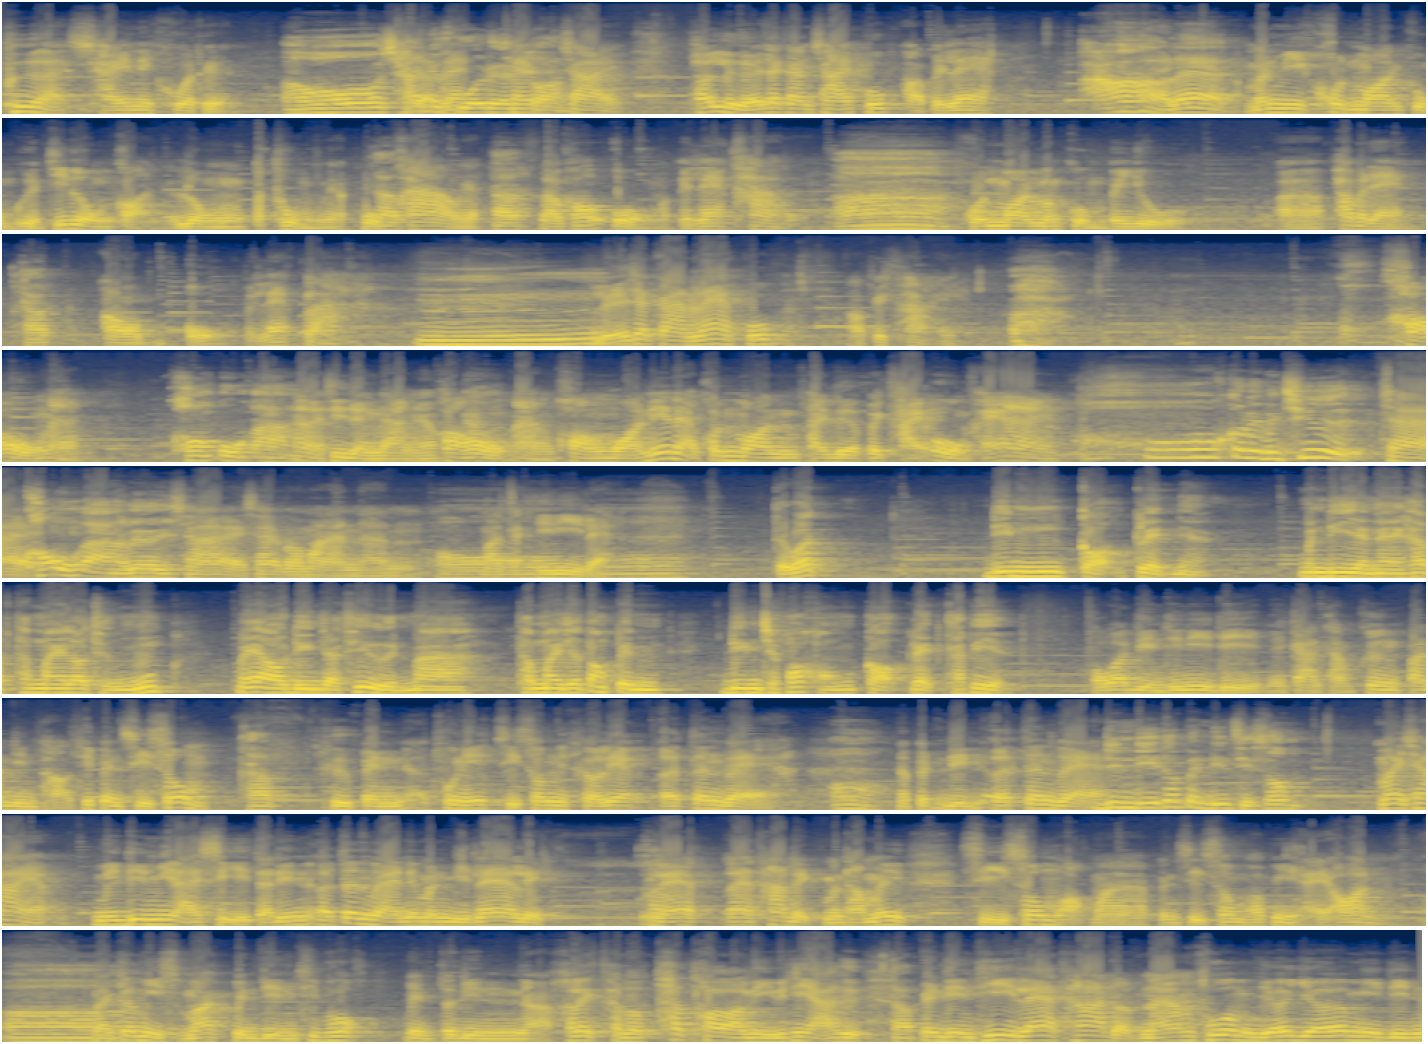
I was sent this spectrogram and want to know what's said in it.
เพื่อใช้ในครัวเรือน อ๋อใช้ในครัวเรือนก่อน ใช่ เพราะเหลือจากการใช้ปุ๊บเอาไปแลก อ่าแรก มันมีคนมอญกลุ่มอื่นที่ลงก่อนลงปทุมเนี่ยปลูครักบข้าวเนี่ยครับเราก็เอาโอ่งไปแลกข้าว อ่าคนมอญบางกลุ่มไปอยู่อ่าพระประแดง ครับ เอาโอ่งไปแลกปลาอืมเหลือจากการแลกปุ๊บเอาไปขายอ่าคลองโอ่งอ่างคลองโองอ่าง อ่าที่ดังๆนะคลองโอ่งอ่างคลองมอญนี่แหละคนมอญพายเรือไปขายโอ่งขายอ่างโอ้ก็เลยเป็นชื่อใช่คลองโองอ่างเลยใช่ใช่ประมาณนั้น อ๋อมาจากที่นี่แหละ แต่ว่าดินเกาะเกร็ดเนี่ย มันดียังไงครับทำไมเราถึงไม่เอาดินจากที่อื่นมาทำไมจะต้องเป็นดินเฉพาะของเกาะเกร็ดครับพี่เพราะว่าดินที่นี่ดีในการทำเครื่องปั้นดินเผาที่เป็นสีส้ม ครับ คือเป็นพวกนี้สีส้มนี่เขาเรียกเอิร์ n เ a นแวร์อ๋อ เป็นดินเอิร์ n เ a นแวร์ดินดีต้องเป็นดินสีส้ม ไม่ใช่อะมีดินมีหลายสีแต่ดินเอิร์ n เ a นแวร์เนี่ยมันมีแร่เหล็ก แร่แร่ธาตุเหล็กมันทำให้สีส้มออกมาเป็นสีส้มเพราะมีไอออนอ๋อมันก็มีสวนมากเป็นดินที่พวกเป็นตัวดินอะเขาเรียกธนถ้าธรณีวิทยาคือครับเป็นดินที่แร่ธาตุแบบน้ำท่วมเยอะๆมีดิน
